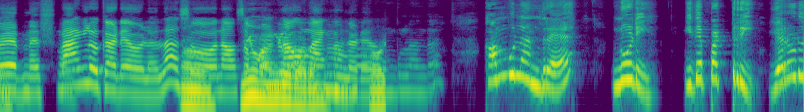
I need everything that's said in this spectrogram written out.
ಫೇರ್ನೆಸ್ ಮ್ಯಾಂಗ್ಳೂರ್ ಕಡೆ ಅವಳಲ್ಲ ಸೊ ನಾವು ಮ್ಯಾಂಗ್ಳೂರ್ ಕಡೆ. ಕಂಬುಲ ಅಂದ್ರೆ ನೋಡಿ ಇದೆ ಪಟ್ರಿ. ಎರಡು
